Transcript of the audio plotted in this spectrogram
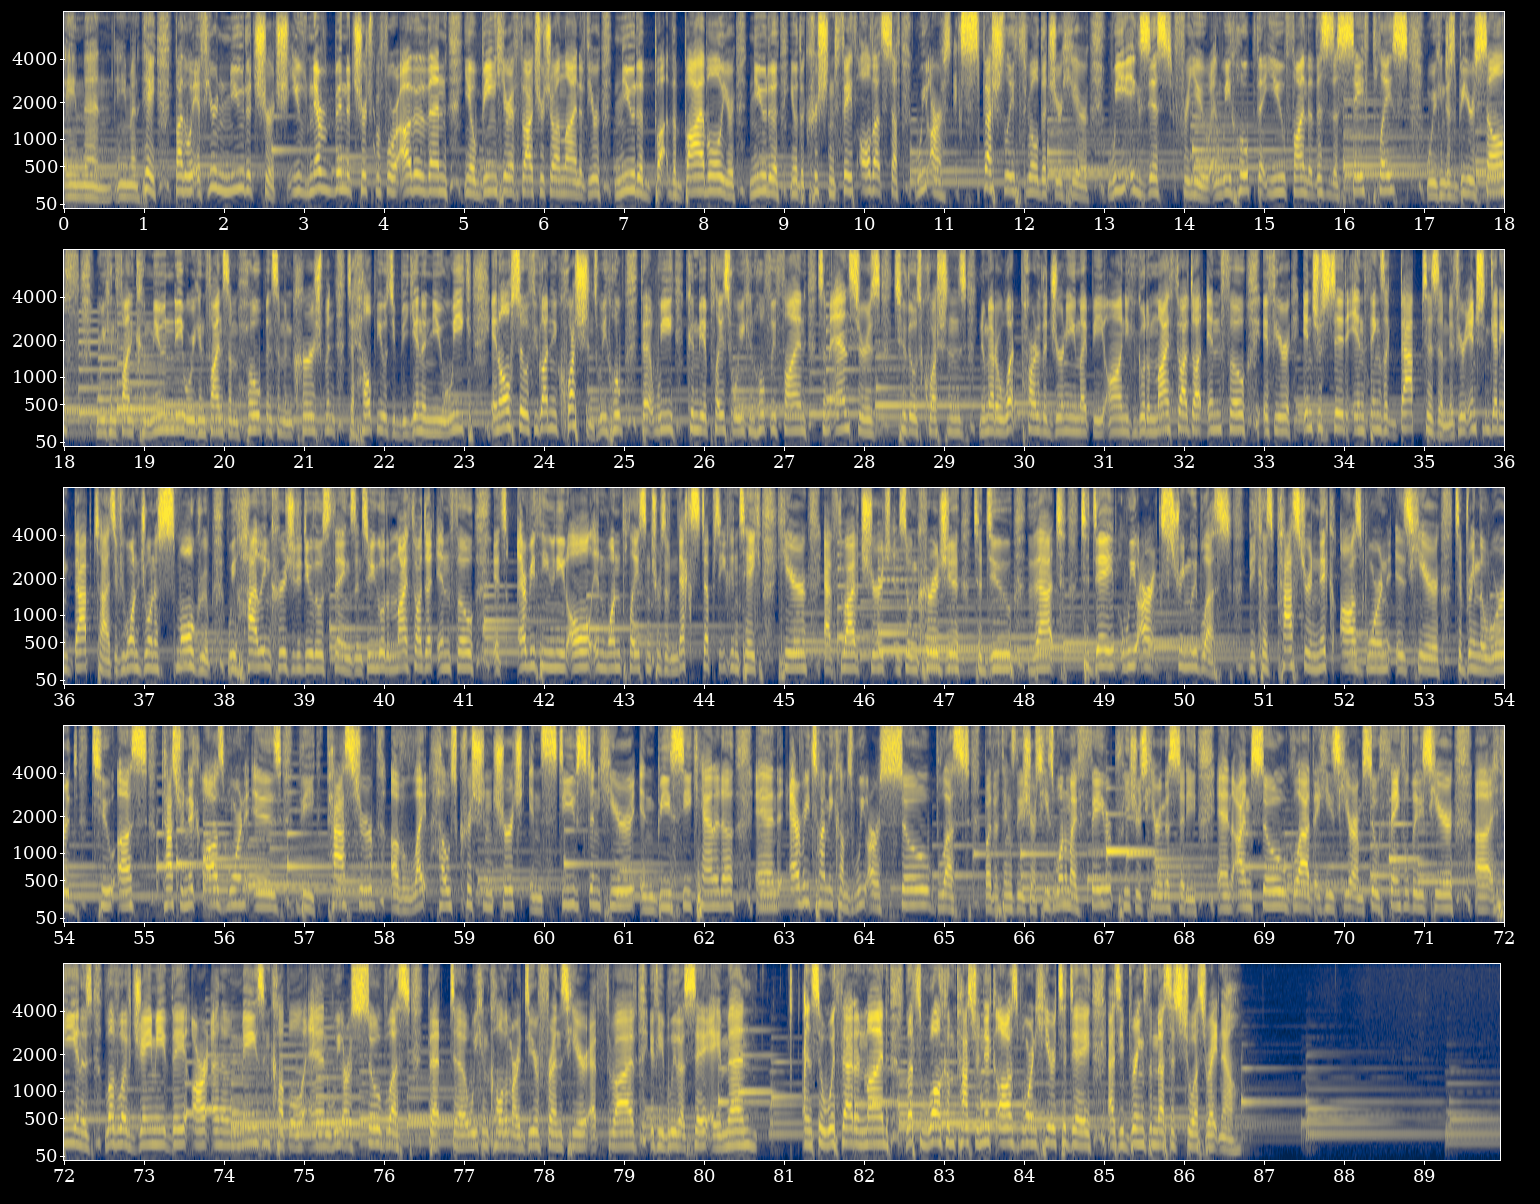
Amen. Amen. Hey, by the way, if you're new to church, you've never been to church before other than, you know, being here at Thrive Church Online, if you're new to the Bible, you're new to, you know, the Christian faith, all that stuff, we are especially thrilled that you're here. We exist for you, and we hope that you find that this is a safe place where you can just be yourself, where you can find community, where you can find some hope and some encouragement to help you as you begin a new week. And also, if you've got any questions, we hope that we can be a place where you can hopefully find some answers to those questions, no matter what what part of the journey you might be on. You can go to mythrive.info if you're interested in things like baptism, if you're interested in getting baptized, if you want to join a small group, we highly encourage you to do those things. And so you can go to mythrive.info. It's everything you need all in one place in terms of next steps that you can take here at Thrive Church. And so encourage you to do that. Today, we are extremely blessed because Pastor Nick Osborne is here to bring the word to us. Pastor Nick Osborne is the pastor of Lighthouse Christian Church in Steveston here in BC, Canada. And every time he comes, we are so blessed by the things that he shares. He's one of my favorite preachers here in the city. And I'm so glad that he's here. I'm so thankful that he's here. Uh, he and his lovely wife, Jamie, they are an amazing couple. And we are so blessed that uh, we can call them our dear friends here at Thrive. If you believe that, say amen. And so, with that in mind, let's welcome Pastor Nick Osborne here today as he brings the message to us right now.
